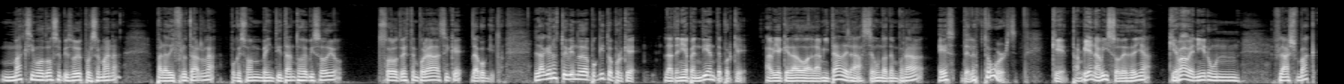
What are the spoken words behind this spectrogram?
máximo dos episodios por semana para disfrutarla, porque son veintitantos episodios, solo tres temporadas, así que de a poquito. La que no estoy viendo de a poquito porque la tenía pendiente, porque había quedado a la mitad de la segunda temporada, es The Leftovers, que también aviso desde ya que va a venir un flashback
